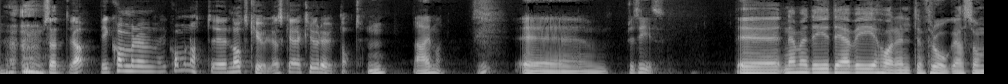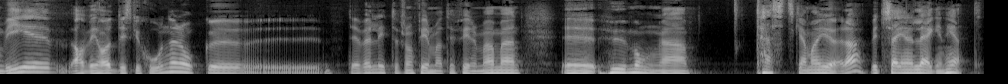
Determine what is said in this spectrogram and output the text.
Så att ja, vi kommer, det kommer något, eh, något kul. Jag ska klura ut något. Mm, jajamän. Eh, precis. Eh, nej men det är ju där vi har en liten fråga som vi, ja vi har diskussioner och eh, det är väl lite från firma till firma men eh, hur många test ska man göra? Vi säger en lägenhet.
